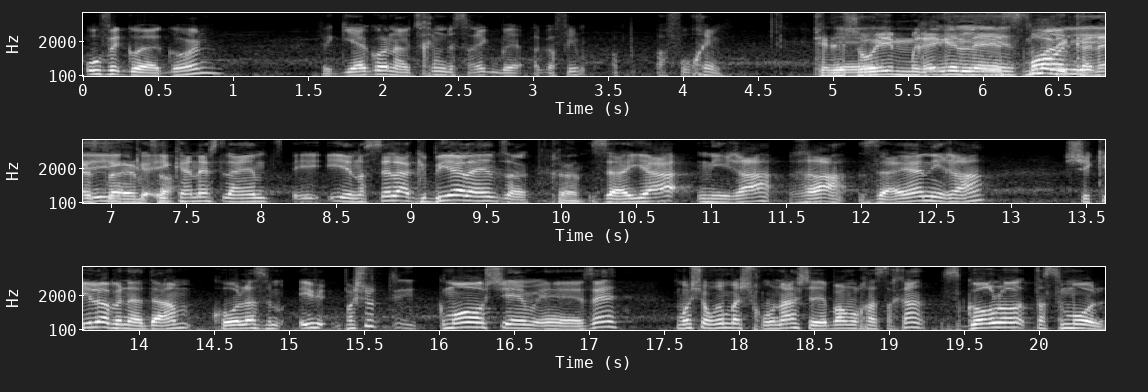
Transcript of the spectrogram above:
הוא וגויגון וגיאגון היו צריכים לשחק באגפים הפ- הפוכים. כדי שהוא עם רגל אה, שמאל ייכנס לאמצע. ייכנס לאמצע, ינסה להגביה לאמצע. כן. זה היה נראה רע. זה היה נראה שכאילו הבן אדם כל הזמן, פשוט כמו שהם, אה, זה, כמו שאומרים בשכונה שבאנו לך לשחקן, סגור לו את השמאל.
